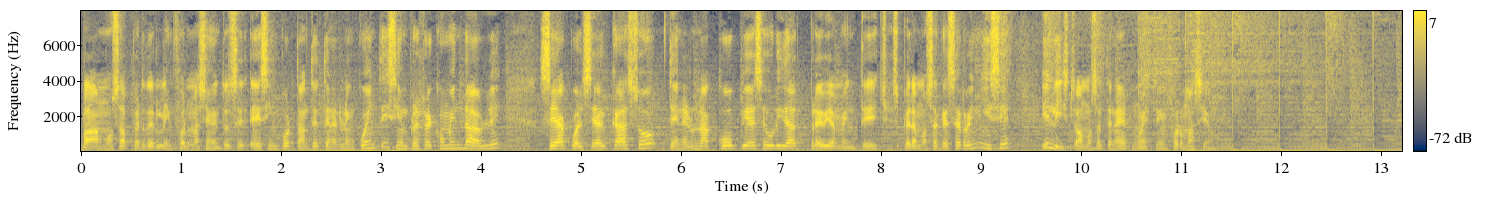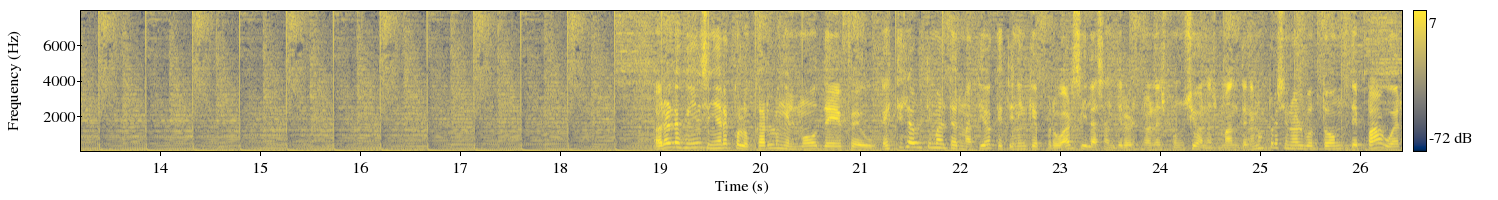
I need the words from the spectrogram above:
vamos a perder la información. Entonces es importante tenerlo en cuenta y siempre es recomendable, sea cual sea el caso, tener una copia de seguridad previamente hecha. Esperamos a que se reinicie y listo, vamos a tener nuestra información. Ahora les voy a enseñar a colocarlo en el modo DFU. Esta es la última alternativa que tienen que probar si las anteriores no les funcionan. Mantenemos presionado el botón de Power,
